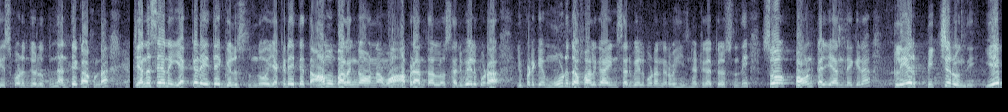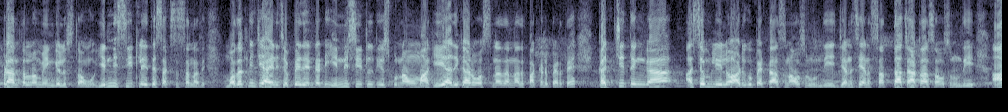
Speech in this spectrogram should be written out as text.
తీసుకోవడం జరుగుతుంది. అంతేకాకుండా జనసేన ఎక్కడైతే గెలుస్తుందో ఎక్కడైతే తాము బలంగా ఉన్నామో ఆ ప్రాంతాల్లో సర్వేలు కూడా ఇప్పటికే మూడు దఫాలుగా ఆయన సర్వేలు కూడా నిర్వహించినట్టుగా తెలుస్తుంది. సో పవన్ కళ్యాణ్ దగ్గర క్లియర్ పిక్చర్ ఉంది. ఏ ప్రాంతంలో మేము గెలుస్తాము ఎన్ని సీట్లు అయితే సక్సెస్ అన్నది. మొదటి నుంచి ఆయన చెప్పేది ఏంటంటే ఎన్ని సీట్లు తీసుకున్నాము మాకు ఏ అధికారం వస్తున్నది అన్నది పక్కన పెడితే ఖచ్చితంగా అసెంబ్లీలో అడుగు పెట్టాల్సిన అవసరం ఉంది జనసేన సత్తా చాటాల్సిన అవసరం ఉంది. ఆ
